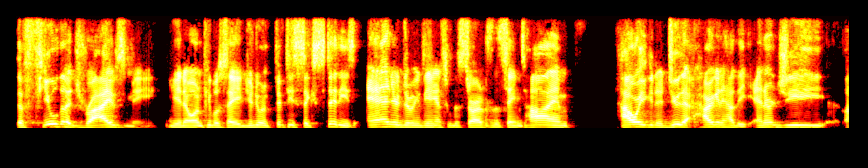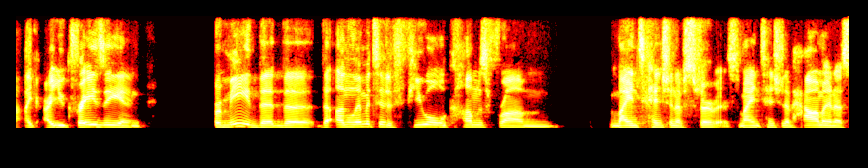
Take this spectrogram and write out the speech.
the fuel that drives me you know and people say you're doing 56 cities and you're doing dance with the stars at the same time how are you going to do that how are you going to have the energy like are you crazy and for me the the the unlimited fuel comes from my intention of service, my intention of how am I going to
